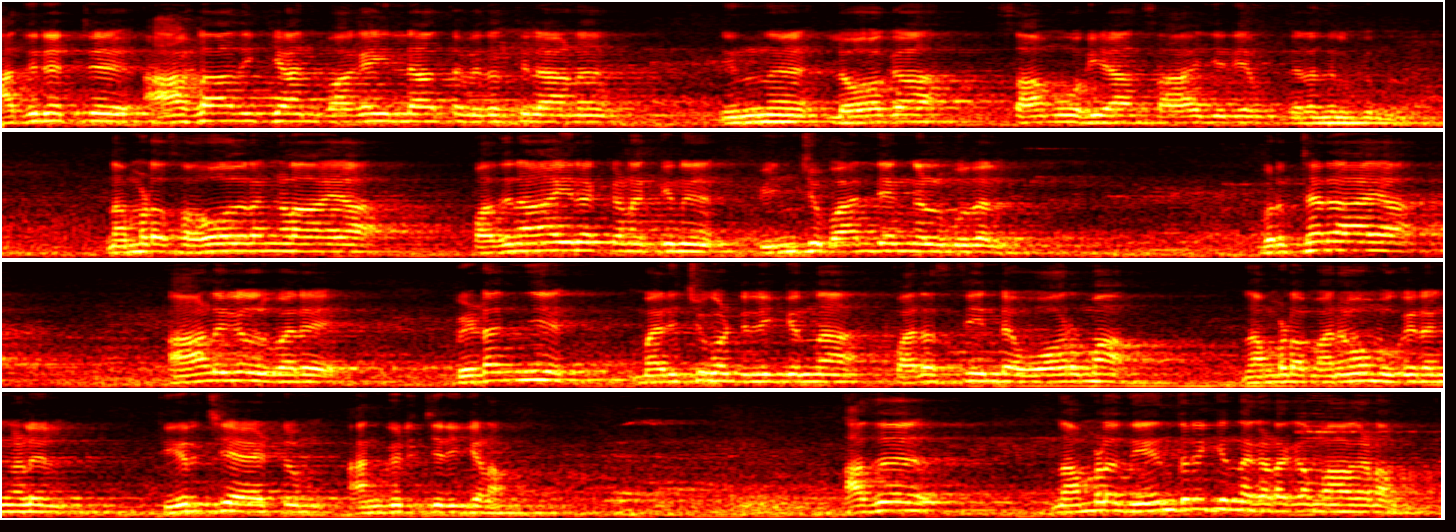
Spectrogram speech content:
അതിരറ്റ് ആഹ്ലാദിക്കാൻ വകയില്ലാത്ത വിധത്തിലാണ് ഇന്ന് ലോക സാമൂഹ്യ സാഹചര്യം നിലനിൽക്കുന്നത്. നമ്മുടെ സഹോദരങ്ങളായ പതിനായിരക്കണക്കിന് പിഞ്ചു ബാല്യങ്ങൾ മുതൽ വൃദ്ധരായ ആളുകൾ വരെ പിടഞ്ഞ് മരിച്ചുകൊണ്ടിരിക്കുന്ന ഫലസ്തീന്റെ ഓർമ്മ നമ്മുടെ മനോമുകുരങ്ങളിൽ തീർച്ചയായിട്ടും അങ്കുരിച്ചിരിക്കണം. അത് നമ്മൾ നിയന്ത്രിക്കുന്ന ഘടകമാകണം.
